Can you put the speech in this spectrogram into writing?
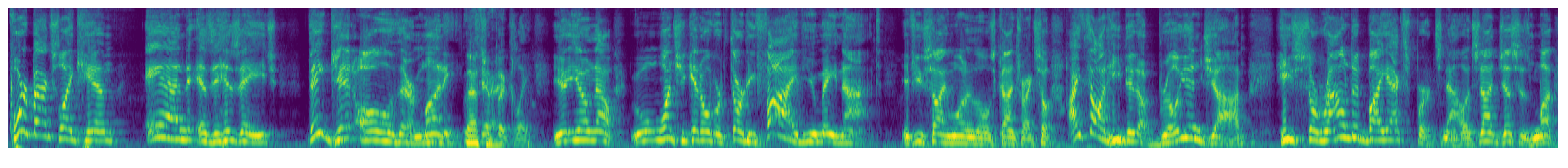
quarterbacks like him and as his age, they get all of their money That's right. typically. You, you know, now once you get over 35, you may not if you sign one of those contracts. So I thought he did a brilliant job. He's surrounded by experts now. It's not just his money.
